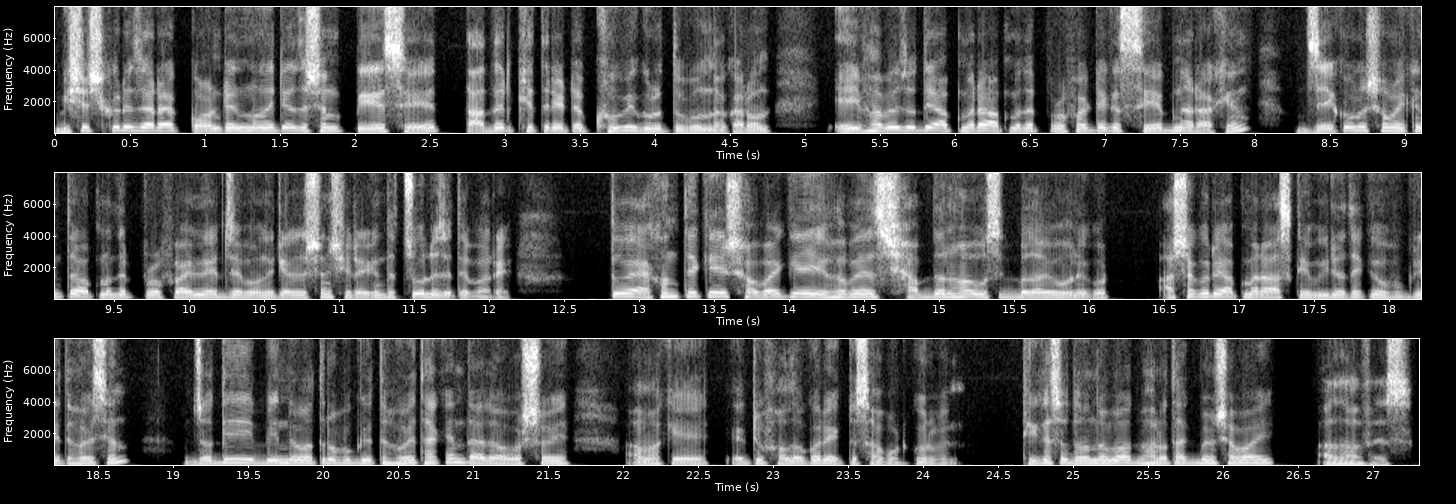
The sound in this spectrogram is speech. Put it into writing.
বিশেষ করে যারা কন্টেন্ট মনিটাইজেশন পেয়েছে, তাদের ক্ষেত্রে এটা খুবই গুরুত্বপূর্ণ। কারণ এইভাবে যদি আপনারা আপনাদের প্রোফাইলটাকে সেভ না রাখেন যে কোনো সময় কিন্তু আপনাদের প্রোফাইলের যে মনিটাইজেশন সেটা কিন্তু চলে যেতে পারে। তো এখন থেকে সবাইকে এভাবে সাবধান হওয়া উচিত বলে আমি মনে করি আশা করি আপনারা আজকে ভিডিও থেকে উপকৃত হয়েছেন। যদি বিন্দুমাত্র উপকৃত হয়ে থাকেন, তাহলে অবশ্যই আমাকে একটু ফলো করে একটু সাপোর্ট করবেন। ঠিক আছে, ধন্যবাদ, ভালো থাকবেন সবাই। আল্লাহ হাফেজ।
